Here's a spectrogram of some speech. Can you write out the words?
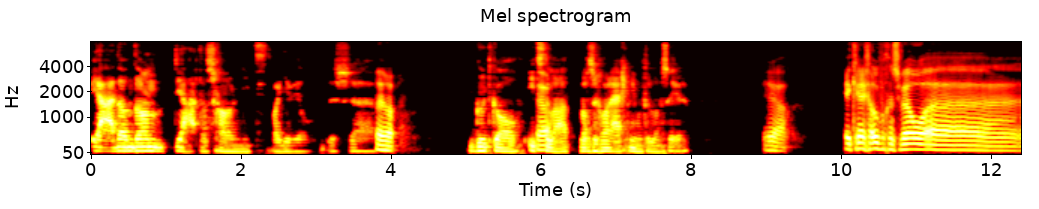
ja, dan, dan, ja, dat is gewoon niet wat je wil. Dus uh, ja. good call, iets ja. te laat. Dat ze gewoon eigenlijk niet moeten lanceren. Ja, Ik kreeg overigens wel. Uh,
